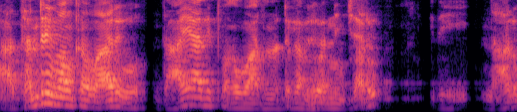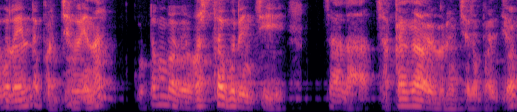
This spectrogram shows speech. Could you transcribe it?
ఆ తండ్రి వంక వారు దాయాది పొగవారు అన్నట్టుగా అభివర్ణించారు. ఇది నాలుగులైన పద్యమైన? కుటుంబ వ్యవస్థ గురించి చాలా చక్కగా వివరించిన పద్యం.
